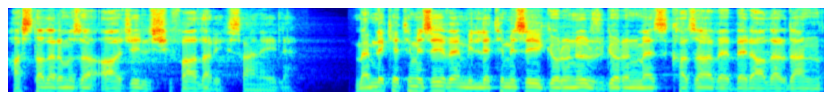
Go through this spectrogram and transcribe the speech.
hastalarımıza acil şifalar ihsan eyle. Memleketimizi ve milletimizi görünür görünmez kaza ve belalardan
